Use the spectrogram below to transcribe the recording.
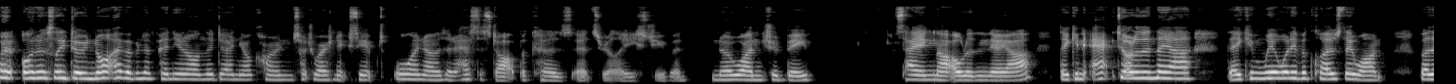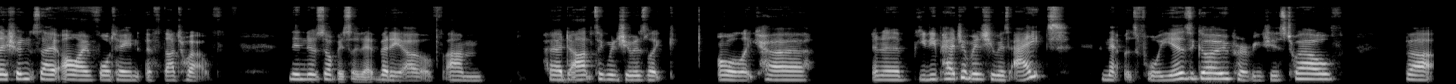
I honestly do not have an opinion on the Danielle Cohn situation, except all I know is that it has to stop because it's really stupid. No one should be saying they're older than they are. They can act older than they are. They can wear whatever clothes they want, but they shouldn't say, "Oh, I'm 14" if they're 12. Then there's obviously that video of um her dancing when she was like, oh, like her in a beauty pageant when she was eight, and that was four years ago, proving she's 12. But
